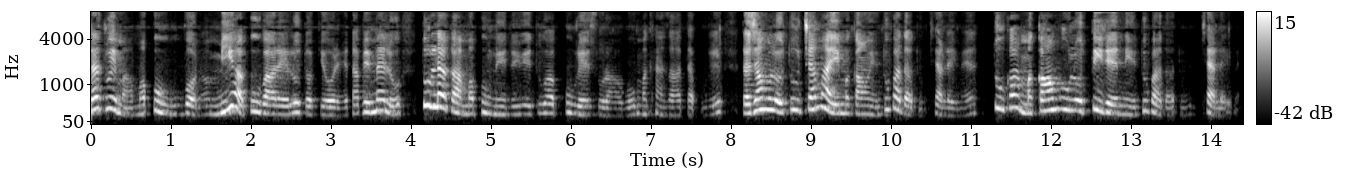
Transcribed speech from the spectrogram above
လက်တွေ့မှာမပူဘူးပေါ့နော်မီးကပူပါတယ်လို့သူပြောတယ်ဒါပေမဲ့လို့သူ့လက်ကမပူနေတဲ့၍သူကပူတယ်ဆိုတာကိုမခံစားတတ်ဘူးလေဒါကြောင့်မလို့သူကျမ်းမာရေးမကောင်းရင်သူ့ဘာသာသူဖြတ်လိမ့်မယ်သူကမကောင်းဘူးလို့သိတဲ့နေ့သူ့ဘာသာသူဖြတ်လိမ့်မယ်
